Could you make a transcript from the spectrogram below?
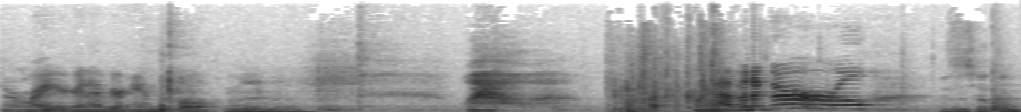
Darn right, you're gonna have your hands full. Mm-hmm. Wow. We're having a girl. Is this open?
